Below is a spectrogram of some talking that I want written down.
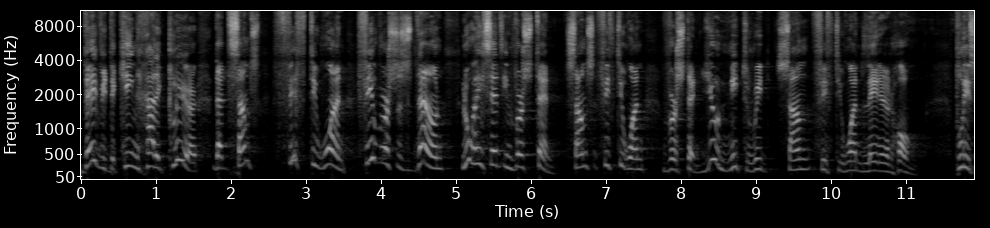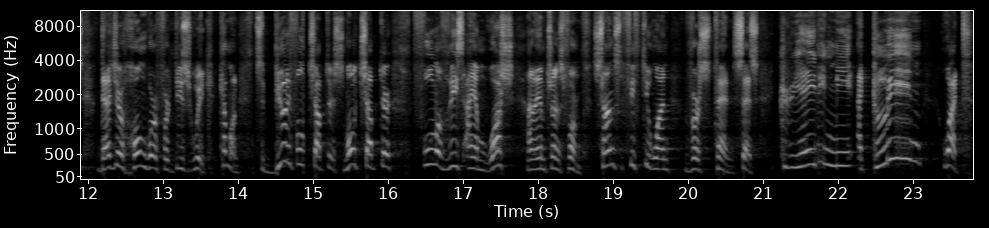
David, the king, had it clear that Psalms 51, few verses down, look he said in verse 10. Psalms 51, verse 10. You need to read Psalm 51 later at home. Please, that's your homework for this week. Come on. It's a beautiful chapter, small chapter, full of this. I am washed and I am transformed. Psalms 51, verse 10 says, Creating me a clean, what?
